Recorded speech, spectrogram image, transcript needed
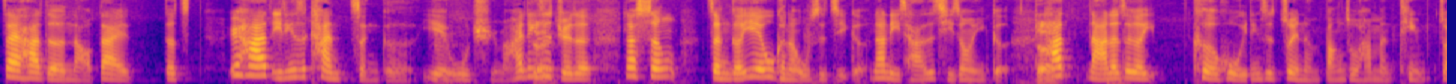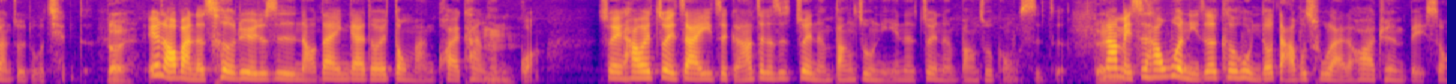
在他的脑袋的，因为他一定是看整个业务区嘛，他一定是觉得那生整个业务可能五十几个，那理查是其中一个，他拿的这个。客户一定是最能帮助他们 team 赚最多钱的。对，因为老板的策略就是脑袋应该都会动蛮快，看很广，所以他会最在意这个。然后这个是最能帮助你，的最能帮助公司的。那每次他问你这个客户，你都答不出来的话，就很北宋。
